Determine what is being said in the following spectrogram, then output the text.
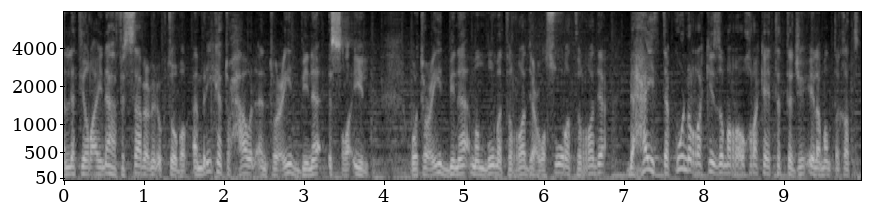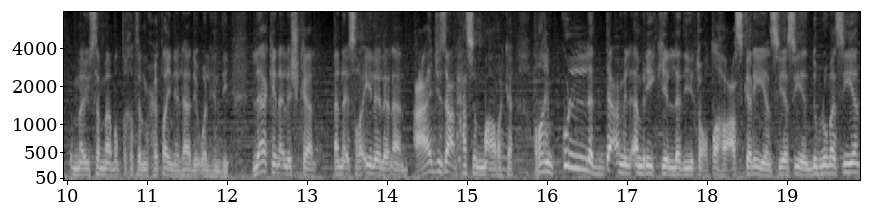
التي رأيناها في السابع من أكتوبر، أمريكا تحاول أن تعيد بناء إسرائيل وتعيد بناء منظومة الردع وصورة الردع بحيث تكون الركيزة مرة أخرى كي تتجه إلى منطقة ما يسمى منطقة المحيطين الهادئ والهندي، لكن الإشكال أن إسرائيل إلى الآن عاجزة عن حسم معركة رغم كل الدعم الأمريكي الذي تعطاه عسكريا سياسيا دبلوماسيا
